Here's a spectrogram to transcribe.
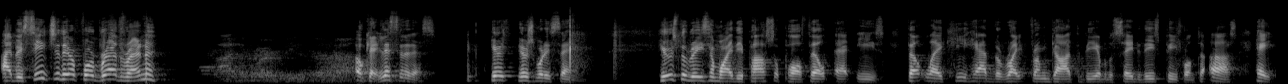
I beseech you, therefore, brethren. Okay, listen to this. Here's, here's what he's saying. Here's the reason why the Apostle Paul felt at ease, felt like he had the right from God to be able to say to these people and to us, hey,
